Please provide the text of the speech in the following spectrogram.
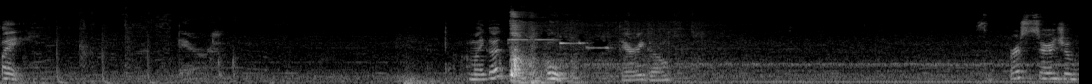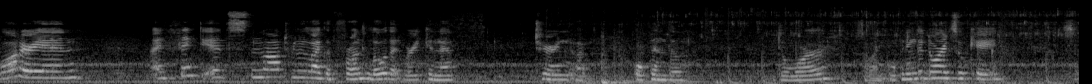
play. Am I good? Oh, there we go. So first surge of water in. I think it's not really like a front load that where you can turn, uh, open the door. So I'm opening the door, it's okay. So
